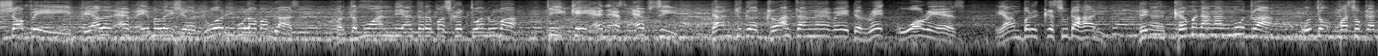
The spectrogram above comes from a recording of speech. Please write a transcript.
Shopee Piala FA Malaysia 2018. Pertemuan di antara pasukan tuan rumah PKNS FC dan juga Kelantan FA The Red Warriors yang berkesudahan dengan kemenangan mutlak untuk pasukan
